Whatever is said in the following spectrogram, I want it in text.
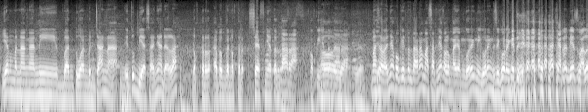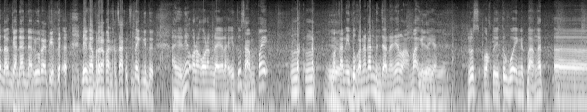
yang menangani bantuan bencana Hmm. itu biasanya adalah dokter apa bukan dokter, chefnya tentara, kokinya Oh, tentara. iya, iya, Masalahnya koki tentara masaknya kalau nggak ayam goreng, mie goreng, nasi goreng katanya. Karena dia selalu dalam keadaan darurat gitu. Dia nggak pernah makan steak gitu. Akhirnya orang-orang daerah itu sampai nek-nek Iya, makan itu iya. karena kan bencananya lama gitu Iya, ya. iya. Terus waktu itu gue inget banget eh,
